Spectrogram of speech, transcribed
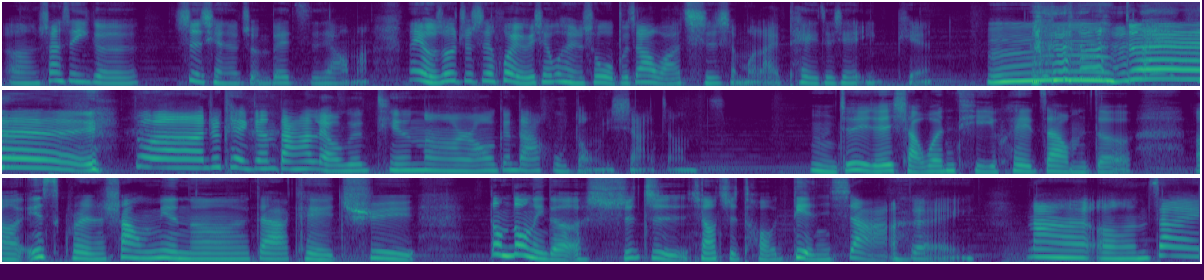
嗯，算是一个事前的准备资料嘛。那有时候就是会有一些问题，说我不知道我要吃什么来配这些影片。嗯，对，对啊，就可以跟大家聊个天呢，然后跟大家互动一下这样子。嗯，这些小问题会在我们的呃 Instagram 上面呢，大家可以去动动你的食指、小指头点一下。对。那嗯，在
